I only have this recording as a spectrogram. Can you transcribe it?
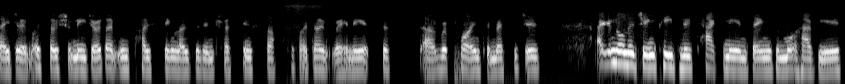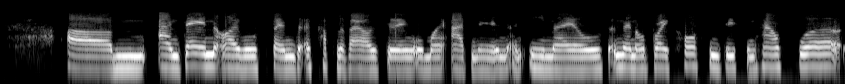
say doing my social media, I don't mean posting loads of interesting stuff because I don't really. It's just uh, replying to messages, acknowledging people who tag me and things and what have you. Um, and then I will spend a couple of hours doing all my admin and emails, and then I'll break off and do some housework,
